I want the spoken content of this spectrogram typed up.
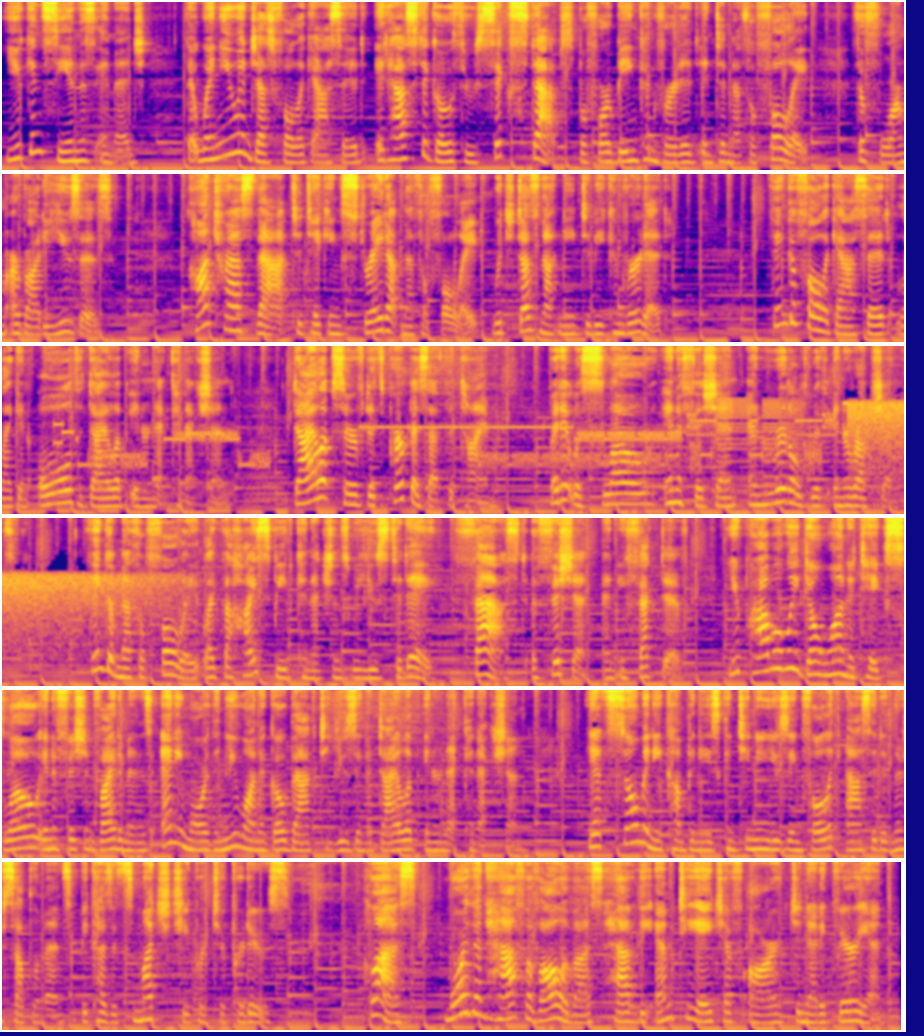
You can see in this image that when you ingest folic acid, it has to go through six steps before being converted into methylfolate, the form our body uses. Contrast that to taking straight up methylfolate, which does not need to be converted. Think of folic acid like an old dial up internet connection. Dial up served its purpose at the time, but it was slow, inefficient, and riddled with interruptions. Think of methylfolate like the high speed connections we use today fast, efficient, and effective. You probably don't want to take slow, inefficient vitamins any more than you want to go back to using a dial up internet connection. Yet, so many companies continue using folic acid in their supplements because it's much cheaper to produce. Plus, more than half of all of us have the MTHFR genetic variant,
